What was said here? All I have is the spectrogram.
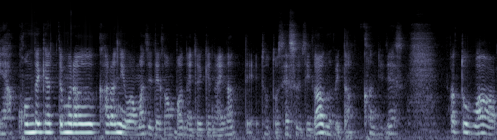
いやこんだけやってもらうからにはマジで頑張んないといけないなってちょっと背筋が伸びた感じです。あとは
